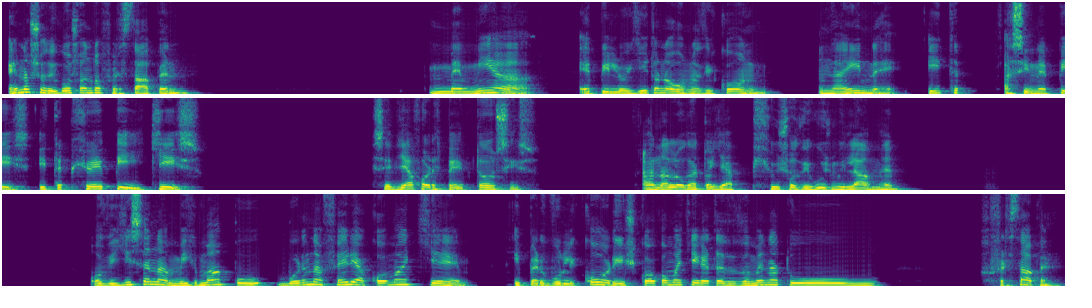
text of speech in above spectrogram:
Ένας οδηγός σαν το Verstappen με μια επιλογή των αγωνοδικών να είναι είτε ασυνεπής είτε πιο επίοικης σε διάφορες περιπτώσεις ανάλογα το για ποιους οδηγούς μιλάμε οδηγεί σε ένα μείγμα που μπορεί να φέρει ακόμα και υπερβολικό ρίσκο ακόμα και για τα δεδομένα του Verstappen.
